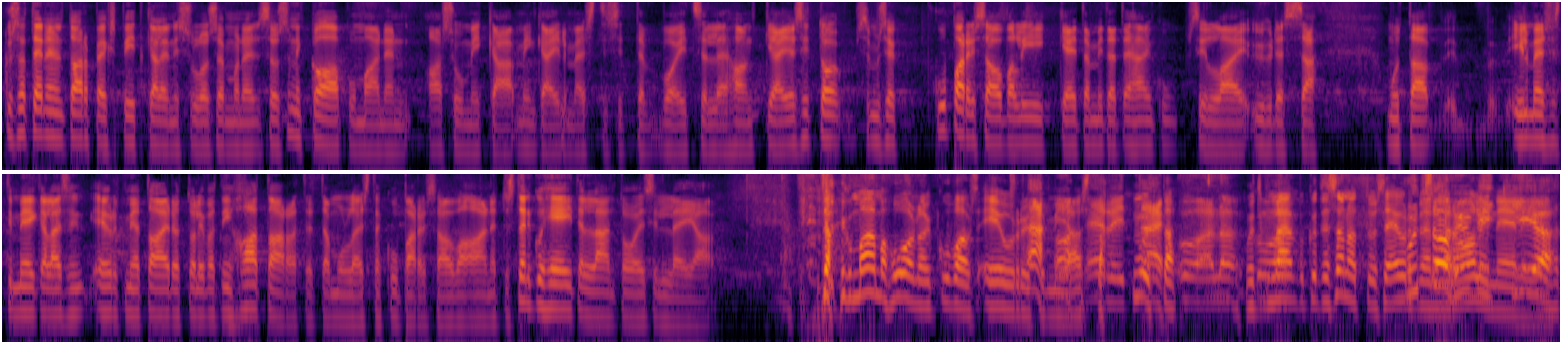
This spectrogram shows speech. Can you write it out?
kun sä teet tarpeeksi pitkälle, niin sulla on semmoinen, se on semmoinen kaapumainen asu, mikä, minkä ilmeisesti sitten voi itselleen hankkia. Ja sitten on semmoisia kuparisauvaliikkeitä, mitä tehdään niin kuin yhdessä mutta ilmeisesti meikäläisen eurytmiataidot olivat niin hatarat, että mulle ei sitä kuparisauvaa annettu. Sitä niin kuin heitellään toisille ja Tämä on niin maailman huonoin kuvaus eurytmiasta. mutta, huono mutta mä, kuten sanottu, se Mut eurytmia se on oli hyvin neljä.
